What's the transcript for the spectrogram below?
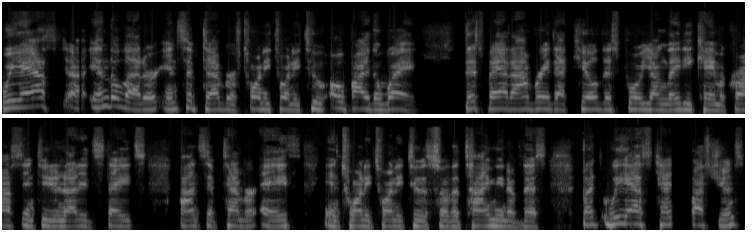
we asked uh, in the letter in September of 2022, oh, by the way, this bad hombre that killed this poor young lady came across into the United States on September 8th in 2022. So the timing of this. But we asked 10 questions.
